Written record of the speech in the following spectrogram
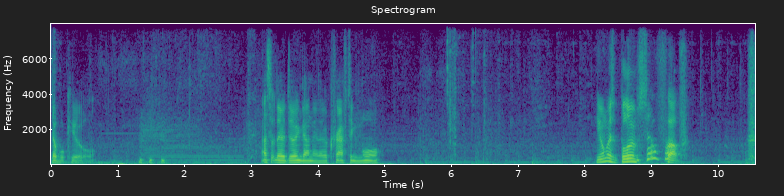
Double kill. That's what they were doing down there, they were crafting more. He almost blew himself up.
